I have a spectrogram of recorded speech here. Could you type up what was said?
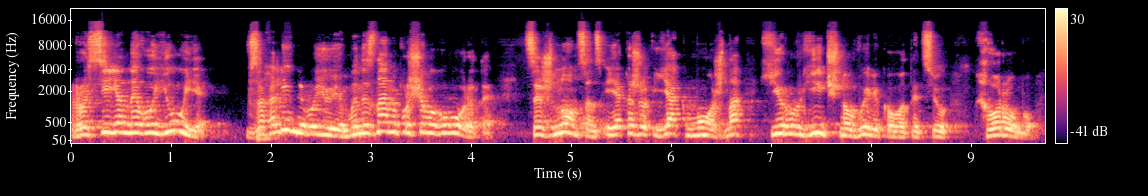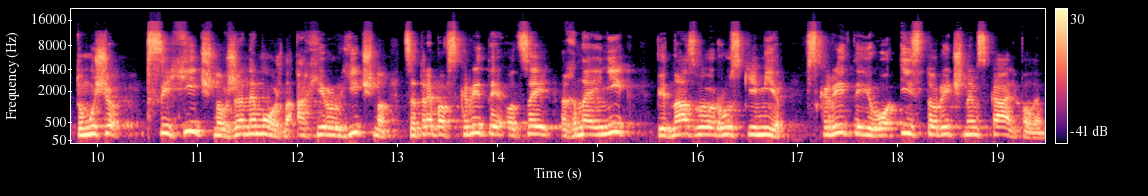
Росія не воює. Взагалі не воює. Ми не знаємо про що ви говорите. Це ж нонсенс. І я кажу, як можна хірургічно вилікувати цю хворобу, тому що психічно вже не можна, а хірургічно це треба вскрити оцей гнайнік під назвою Руський мір, вскрити його історичним скальпелем.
